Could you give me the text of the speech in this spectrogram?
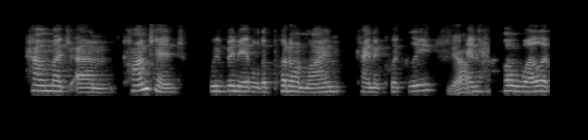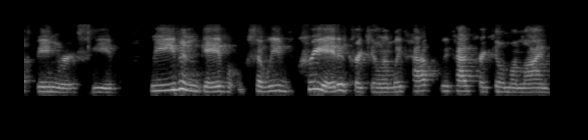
how much um, content we've been able to put online kind of quickly Yeah. and how well it's being received. We even gave so we've created curriculum. We've had we've had curriculum online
